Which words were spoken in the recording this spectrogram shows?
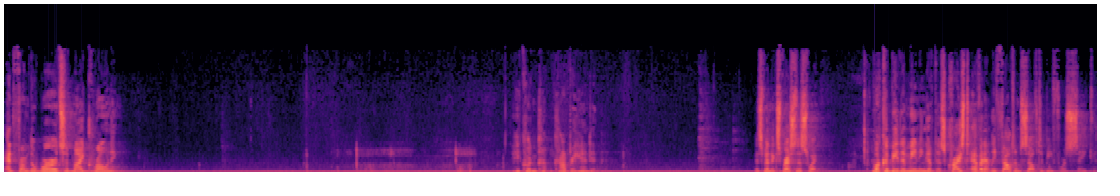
and from the words of my groaning? He couldn't co- comprehend it. It's been expressed this way What could be the meaning of this? Christ evidently felt himself to be forsaken,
